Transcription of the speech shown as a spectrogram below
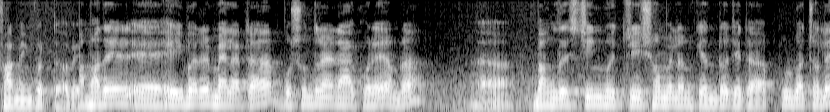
ফার্মিং করতে হবে। আমাদের এইবারের মেলাটা বসুন্ধরায় না করে আমরা বাংলাদেশ চীন মৈত্রী সম্মেলন কেন্দ্র যেটা পূর্বাচলে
